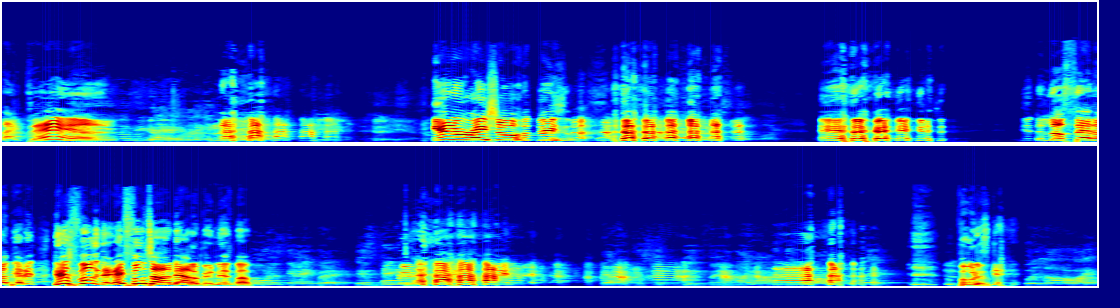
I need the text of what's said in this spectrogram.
like damn. Nah. Interracial threesome. and the little setup. Yeah, this, this food, they, they futoned out up in this mother. Who this gangbang? This gangbang. That's what this shit be. Like, I'm thinking about it today. Buddha's gay. But no, like,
